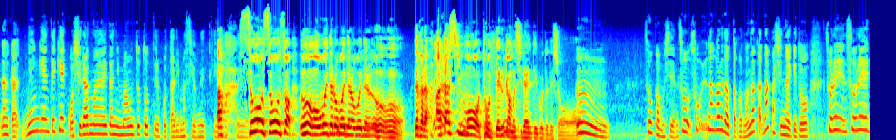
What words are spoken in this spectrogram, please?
なんか人間って結構知らない間にマウント取ってることありますよねっていうあ、そうそうそう。うん、覚えてる覚えてる覚えてる。うんうん。だから、私も取ってるかもしれんっていうことでしょ。うんそうかもしれないそうそういう流れだったかななんかなんか知んないけどそれそれ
